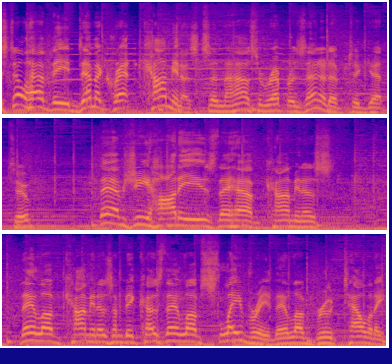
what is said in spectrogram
We still have the Democrat communists in the House of Representatives to get to. They have jihadis, they have communists. They love communism because they love slavery, they love brutality.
